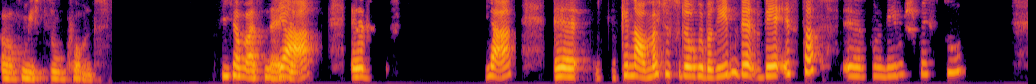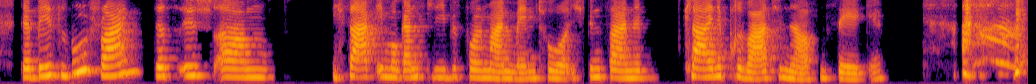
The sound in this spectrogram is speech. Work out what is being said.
auf mich zukommt. Sicher was Nettes. Ja. Ja. Äh, genau. Möchtest du darüber reden? Wer, wer ist das? Äh, von wem sprichst du? Der Basil Wolfrein, das ist, ähm, ich sage immer ganz liebevoll mein Mentor. Ich bin seine kleine private Nervensäge.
